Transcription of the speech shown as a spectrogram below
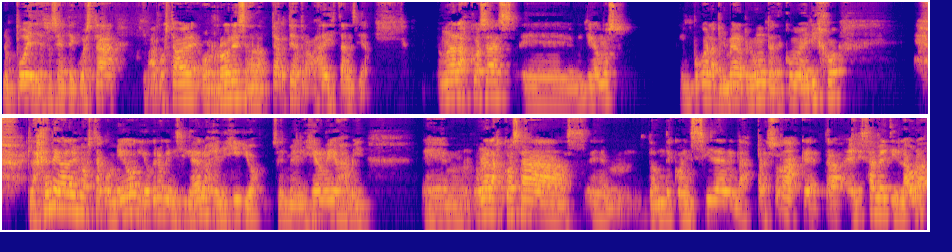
No puedes, o sea, te cuesta, te va a costar horrores adaptarte a trabajar a distancia una de las cosas, eh, digamos, un poco la primera pregunta de cómo elijo, la gente que ahora mismo está conmigo, yo creo que ni siquiera los elegí yo, o sea, me eligieron ellos a mí. Eh, una de las cosas eh, donde coinciden las personas que, Elizabeth y Laura,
